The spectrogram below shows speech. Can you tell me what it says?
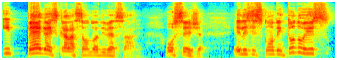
e pega a escalação do adversário. Ou seja, eles escondem tudo isso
